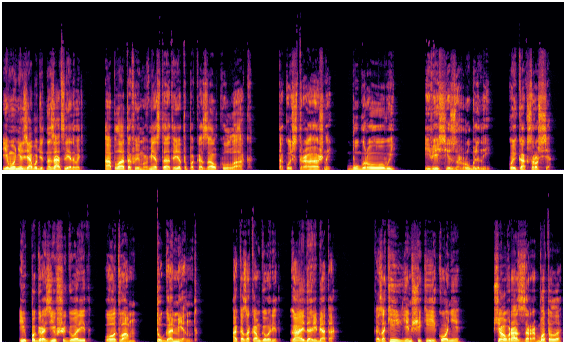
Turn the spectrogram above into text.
ему нельзя будет назад следовать. А Платов им вместо ответа показал кулак. Такой страшный, бугровый и весь изрубленный, кое-как сросся и, погрозивший, говорит «Вот вам, тугамент». А казакам говорит «Гайда, ребята!» Казаки, ямщики и кони все в раз заработало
